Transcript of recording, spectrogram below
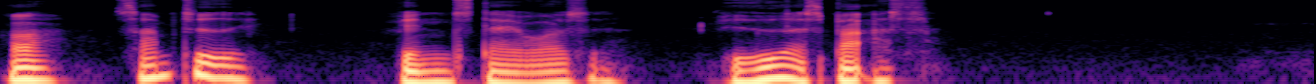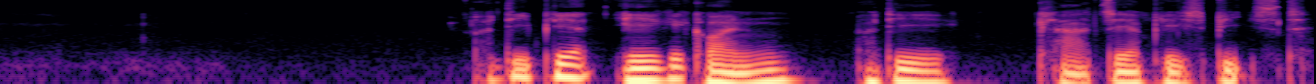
Og samtidig findes der jo også hvide aspars. Og de bliver ikke grønne, og de er klar til at blive spist.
